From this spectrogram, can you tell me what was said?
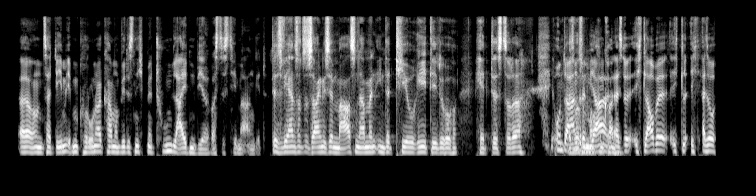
Äh, und seitdem eben Corona kam und wir das nicht mehr tun, leiden wir, was das Thema angeht. Das wären sozusagen diese Maßnahmen in der Theorie, die du hättest, oder? Unter das, anderem ja. Kann. Also ich glaube, ich, ich, also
